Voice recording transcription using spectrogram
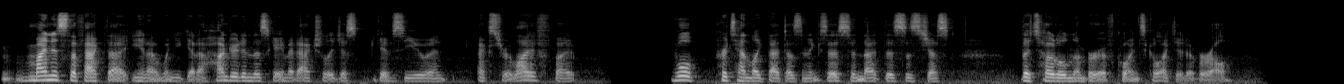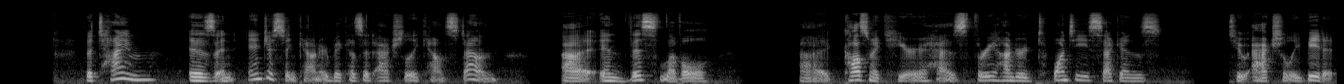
Minus the fact that, you know, when you get 100 in this game, it actually just gives you an extra life, but we'll pretend like that doesn't exist and that this is just the total number of coins collected overall. The time is an interesting counter because it actually counts down. Uh, in this level, uh, Kosmic here has 320 seconds to actually beat it.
